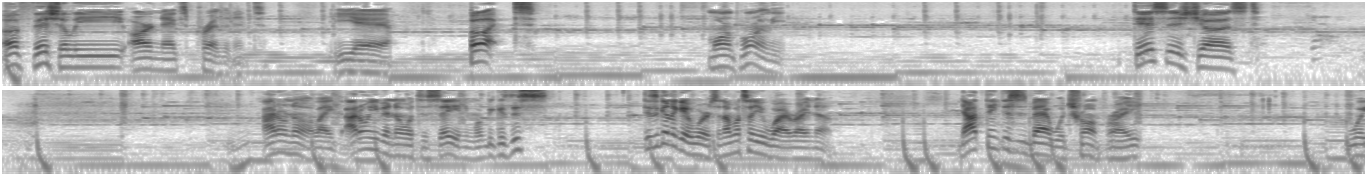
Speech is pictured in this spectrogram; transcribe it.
officially our next president. Yeah. But more importantly, this is just I don't know, like I don't even know what to say anymore because this this is gonna get worse, and I'm gonna tell you why right now. Y'all think this is bad with Trump, right? Well,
